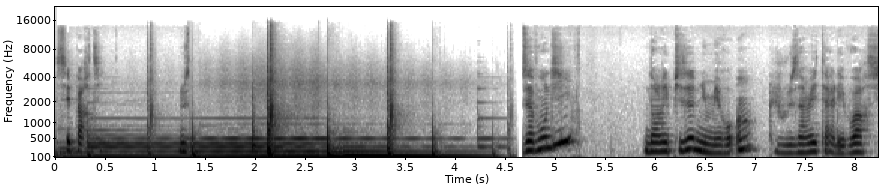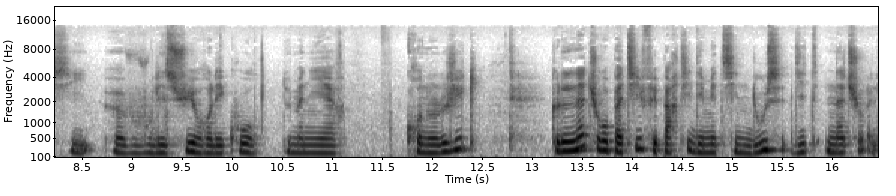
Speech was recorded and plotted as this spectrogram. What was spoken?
C'est parti. Nous, Nous avons dit dans l'épisode numéro 1, que je vous invite à aller voir si euh, vous voulez suivre les cours de manière chronologique, que la naturopathie fait partie des médecines douces dites naturelles.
